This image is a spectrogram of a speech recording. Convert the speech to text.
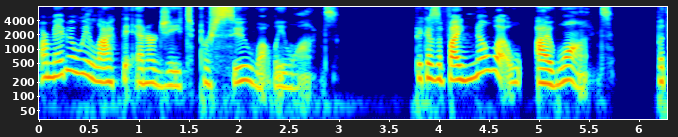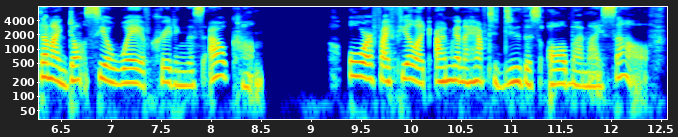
Or maybe we lack the energy to pursue what we want. Because if I know what I want, but then I don't see a way of creating this outcome, or if I feel like I'm going to have to do this all by myself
